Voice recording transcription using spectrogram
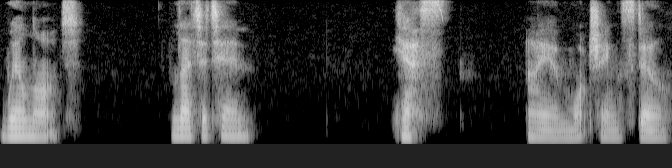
will not, let it in. Yes, I am watching still.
